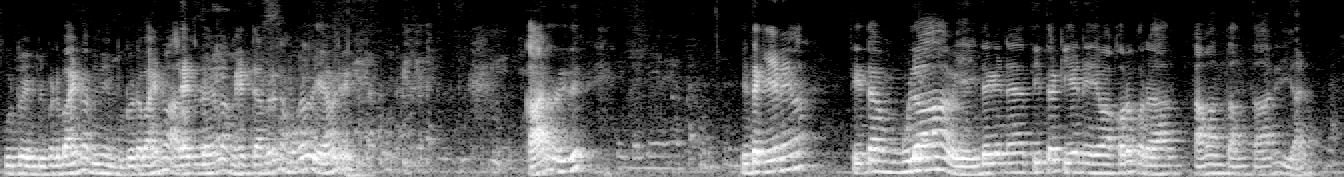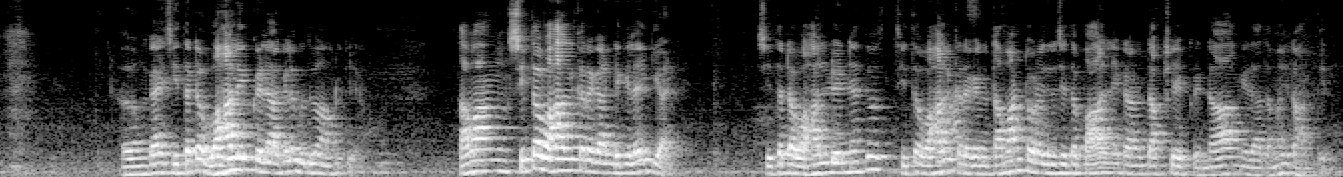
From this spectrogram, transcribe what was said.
පුටුවෙන් බිමට බහිනවා බිමෙන් පුටුවට බහිනවා අර හෙට දාගලා මෙහෙට ඇඹරෙන්න මොකද ඒ ඇඹරෙන්නේ? කාටද රිදෙන්නේ? හිත කියන ඒවා තිත මුලාවේ ඉඳගෙන තිත කියන ඒවා කර කර තමන් තන්තාරේ යන. ඒකයි සිතට වහලෙක් වෙලා කියලා බුදුහාමුදුරු කියනවා. තමන් සිත වහල් කරගන්න කියලායි කියන්නේ. සිතට වහල් වෙන්නේ නැතුව සිත වහල් කරගෙන තමන්ට ඕන විදිහට සිත පාලනය කරන දක්ෂයෙක් වෙන්න ආන් එදා තමයි රහත් වෙන්නේ.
